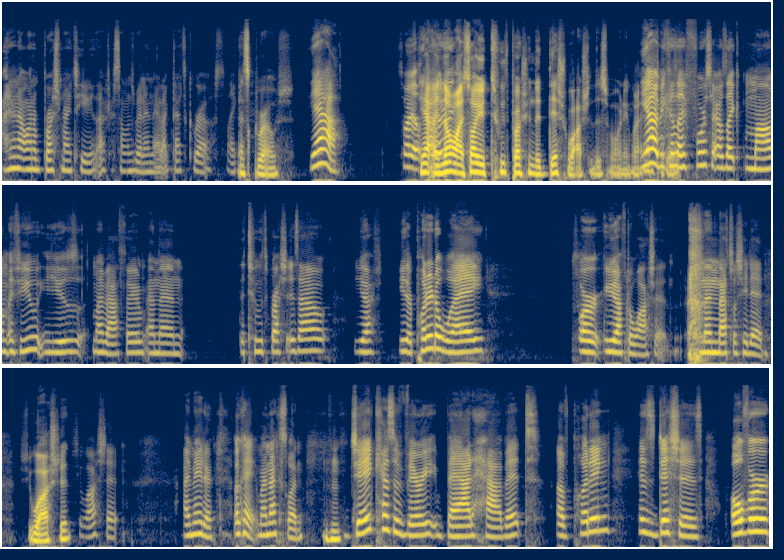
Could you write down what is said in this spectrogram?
I do not want to brush my teeth after someone's been in there. Like that's gross. Like That's gross. yeah. So I Yeah, I, know. I saw your toothbrush in the dishwasher this morning. When yeah, to because I forced her. I was like, Mom, if you use my bathroom and then the toothbrush is out, you have to either put it away or you have to wash it. And then that's what she did. She washed it. She washed it. I made her. Okay, my next one. hmm Jake has a very bad habit of putting his dishes over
